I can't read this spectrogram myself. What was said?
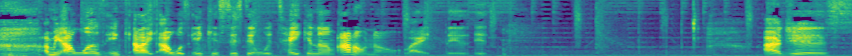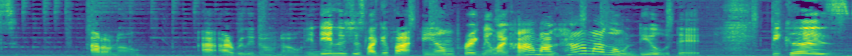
I mean, I was in, like I was inconsistent with taking them. I don't know, like it, it I just I don't know. I, I really don't know. And then it's just like if I am pregnant, like how am I how am I gonna deal with that? Because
